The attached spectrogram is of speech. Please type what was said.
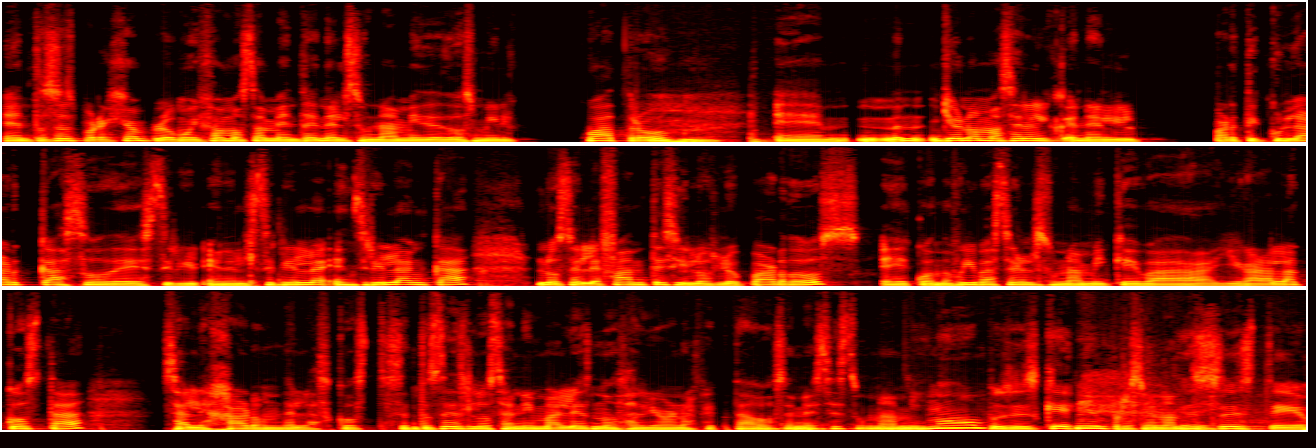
Entonces, por ejemplo, muy famosamente en el tsunami de 2004, Ujú. eh, yo nomás en el, en el particular caso de Sri, en, el Sri, La- en Sri Lanka, los elefantes y los leopardos, eh, cuando iba a ser el tsunami que iba a llegar a la costa, se alejaron de las costas. Entonces los animales no salieron afectados en ese tsunami. No, pues es que Muy impresionante. Es este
